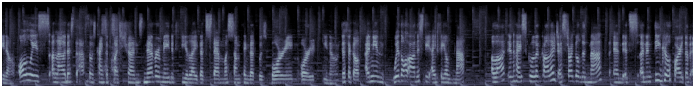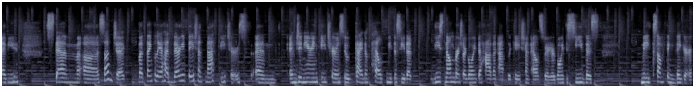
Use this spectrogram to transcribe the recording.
you know always allowed us to ask those kinds of questions. Never made it feel like that STEM was something that was boring or you know difficult. I mean, with all honesty, I failed math a lot in high school and college. I struggled in math, and it's an integral part of any STEM uh, subject. But thankfully, I had very patient math teachers and engineering teachers who kind of helped me to see that these numbers are going to have an application elsewhere. You're going to see this make something bigger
